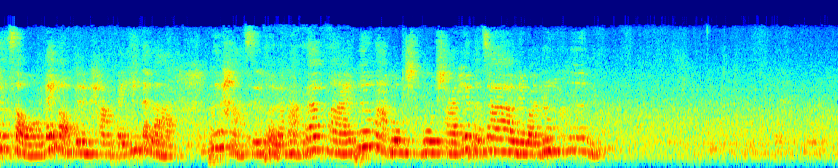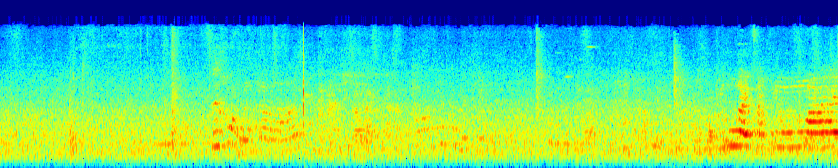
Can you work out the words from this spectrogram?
ทั้งสองได้ออกเดินทางไปที่ตลาด เพื่อหาซื้อผลไม้รากไม้เพื่อมาบงบูชาเทพเจ้าในวันรุ่งขึ้น ซื้อของวันละ กล้วยสักกล้วย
